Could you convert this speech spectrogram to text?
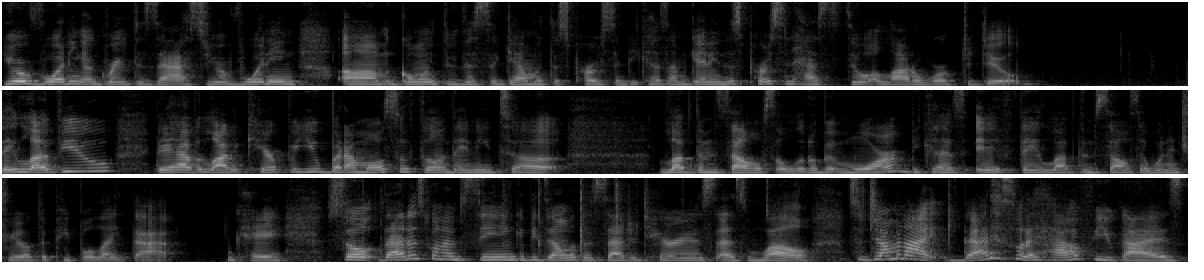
You're avoiding a great disaster. You're avoiding um, going through this again with this person because I'm getting this person has still a lot of work to do. They love you. They have a lot of care for you, but I'm also feeling they need to love themselves a little bit more because if they love themselves, they wouldn't treat other people like that. Okay, so that is what I'm seeing could be done with the Sagittarius as well. So Gemini, that is what I have for you guys.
